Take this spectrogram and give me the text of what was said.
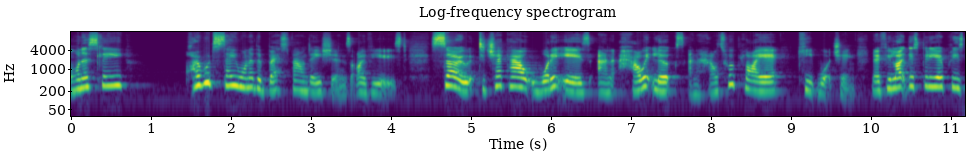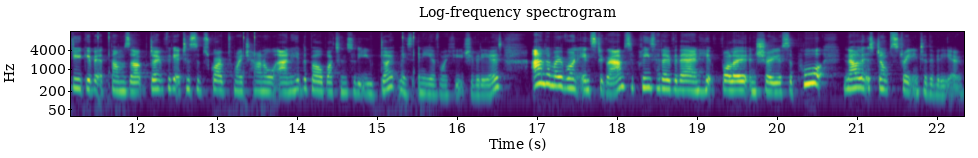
honestly I would say one of the best foundations I've used. So to check out what it is and how it looks and how to apply it, keep watching. Now, if you like this video, please do give it a thumbs up. Don't forget to subscribe to my channel and hit the bell button so that you don't miss any of my future videos. And I'm over on Instagram, so please head over there and hit follow and show your support. Now let's jump straight into the video.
